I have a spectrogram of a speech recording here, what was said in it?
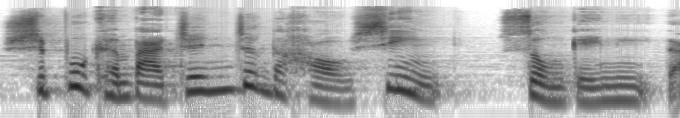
是不肯把真正的好信送给你的。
